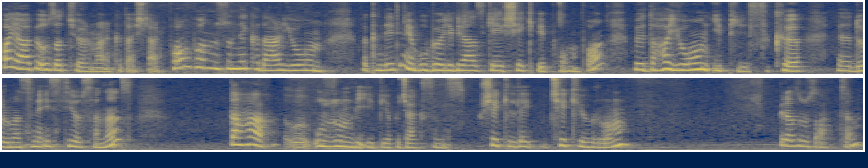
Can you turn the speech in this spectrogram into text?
bayağı bir uzatıyorum arkadaşlar. Pomponunuzun ne kadar yoğun. Bakın dedim ya bu böyle biraz gevşek bir pompon. Böyle daha yoğun ipli sıkı e, durmasını istiyorsanız daha e, uzun bir ip yapacaksınız. Bu şekilde çekiyorum. Biraz uzattım.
